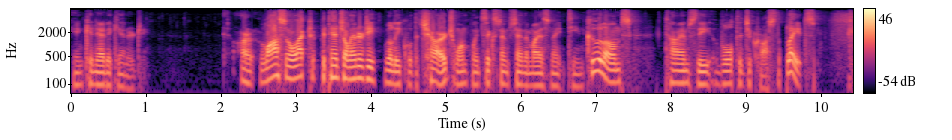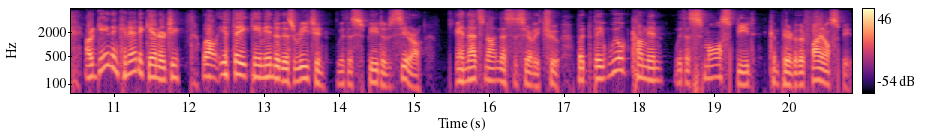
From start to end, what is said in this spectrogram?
in kinetic energy. Our loss in electric potential energy will equal the charge, 1.6 times 10 to the minus 19 coulombs, times the voltage across the plates. Our gain in kinetic energy, well, if they came into this region with a speed of zero, and that's not necessarily true, but they will come in with a small speed compared to their final speed.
